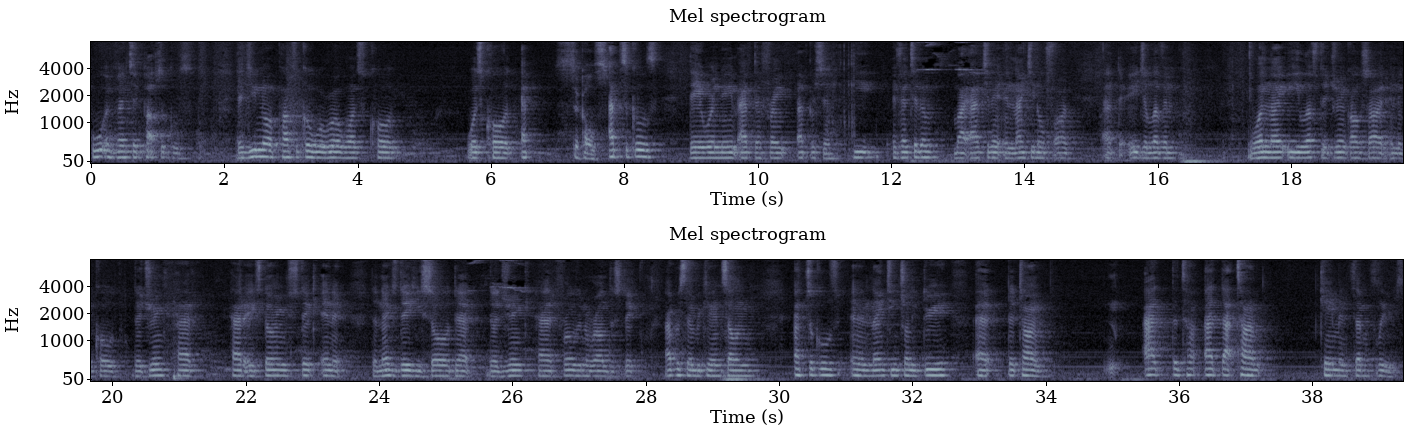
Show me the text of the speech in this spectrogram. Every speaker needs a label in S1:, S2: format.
S1: Who invented popsicles? Did you know a popsicle were once called was called ep-
S2: Sickles.
S1: Epsicles? They were named after Frank Epperson. He invented them by accident in 1905 at the age of 11. One night he left the drink outside in the cold. The drink had had a stirring stick in it. The next day he saw that the drink had frozen around the stick. Epperson began selling Epsicles in 1923 at the time at the time at that time came in seven flavors.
